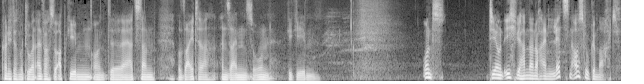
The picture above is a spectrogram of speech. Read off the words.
konnte ich das Motorrad einfach so abgeben und äh, er hat es dann weiter an seinen Sohn gegeben. Und Theo und ich, wir haben da noch einen letzten Ausflug gemacht.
